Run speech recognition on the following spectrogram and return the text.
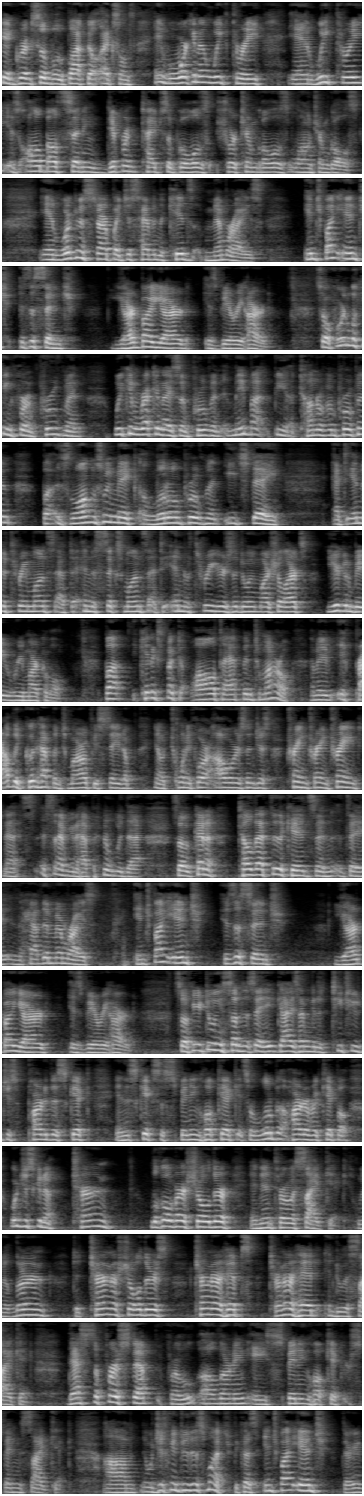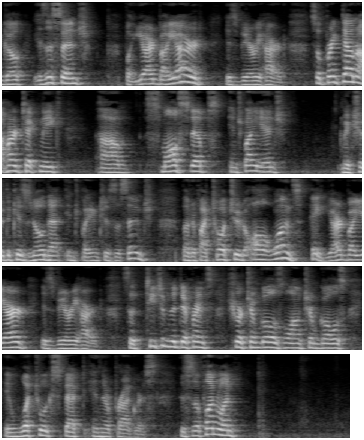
Okay, Greg Silva with Black Belt Excellence. Hey, we're working on week three, and week three is all about setting different types of goals, short-term goals, long-term goals. And we're going to start by just having the kids memorize. Inch by inch is a cinch. Yard by yard is very hard. So if we're looking for improvement, we can recognize improvement. It may not be a ton of improvement, but as long as we make a little improvement each day, at the end of three months, at the end of six months, at the end of three years of doing martial arts, you're going to be remarkable. But you can't expect it all to happen tomorrow. I mean, it probably could happen tomorrow if you stayed up, you know, 24 hours and just train, train, train. Nah, it's, it's not even going to happen with that. So kind of tell that to the kids and, say, and have them memorize. Inch by inch is a cinch. Yard by yard is very hard. So if you're doing something to say, hey guys, I'm going to teach you just part of this kick, and this kick's a spinning hook kick. It's a little bit harder of a kick, but we're just going to turn, look over our shoulder, and then throw a side kick. We'll learn to turn our shoulders, turn our hips, turn our head, and do a side kick. That's the first step for uh, learning a spinning hook kick or spinning side kick. Um, and we're just going to do this much because inch by inch, they're going to go is a cinch, but yard by yard, is very hard. So break down a hard technique, um, small steps, inch by inch. Make sure the kids know that inch by inch is a cinch. But if I taught you it all at once, hey, yard by yard is very hard. So teach them the difference, short-term goals, long-term goals, and what to expect in their progress. This is a fun one.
